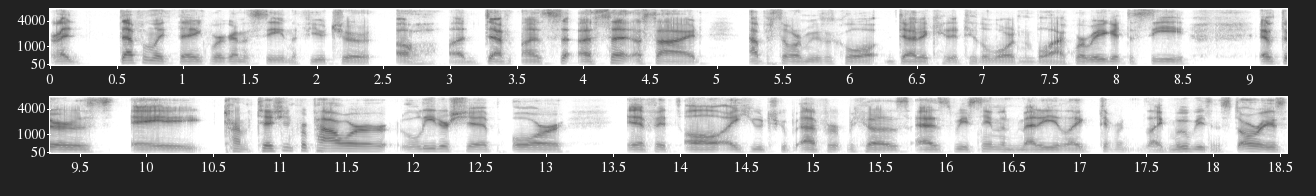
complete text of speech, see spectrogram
I definitely think we're going to see in the future a, a, def, a, a set aside episode or musical dedicated to the Lords in Black, where we get to see if there's a competition for power, leadership, or if it's all a huge group effort. Because as we've seen in many like different like movies and stories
